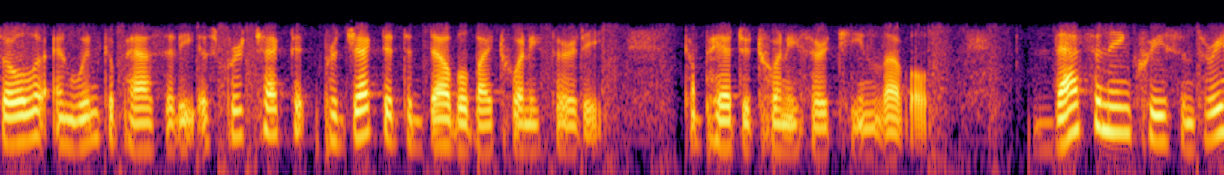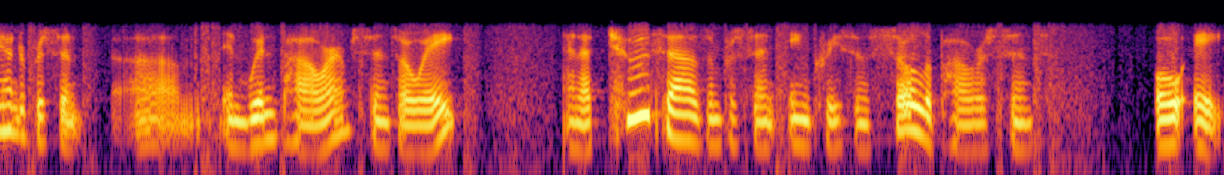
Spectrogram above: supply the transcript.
solar and wind capacity is projected, projected to double by 2030 compared to 2013 levels. That's an increase in 300% um, in wind power since 08 and a 2,000% increase in solar power since 08.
